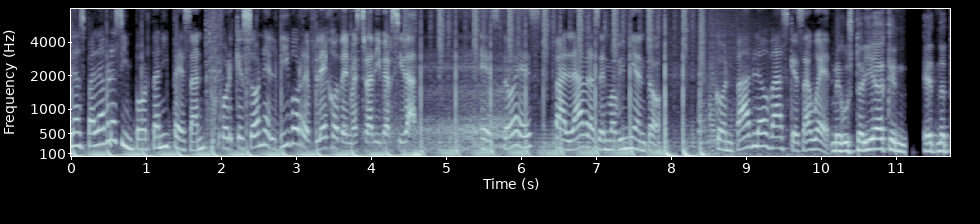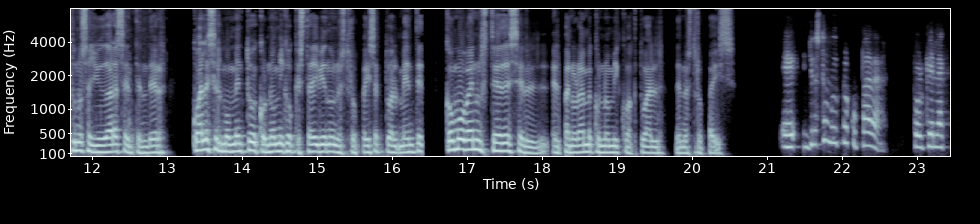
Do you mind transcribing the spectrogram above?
Las palabras importan y pesan porque son el vivo reflejo de nuestra diversidad. Esto es Palabras en Movimiento con Pablo Vázquez Agüed. Me gustaría que, Edna, tú nos ayudaras a entender cuál es el momento económico que está viviendo nuestro país actualmente. ¿Cómo ven ustedes el, panorama económico actual de nuestro país? Eh, yo estoy muy preocupada porque la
